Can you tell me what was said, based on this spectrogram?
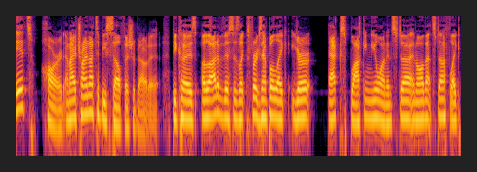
it's hard, and I try not to be selfish about it because a lot of this is like, for example, like your ex blocking you on Insta and all that stuff. Like,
